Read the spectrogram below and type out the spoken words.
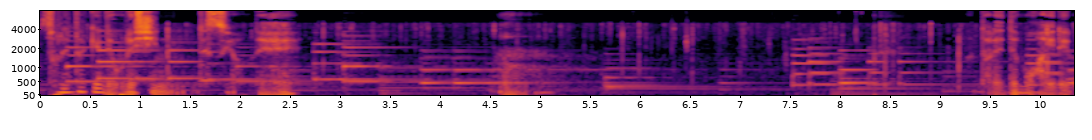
それだけで嬉しいんですよね。でも入れる。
